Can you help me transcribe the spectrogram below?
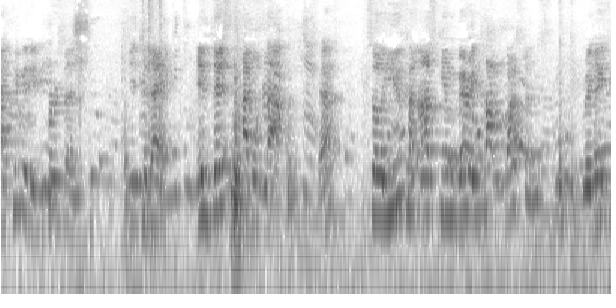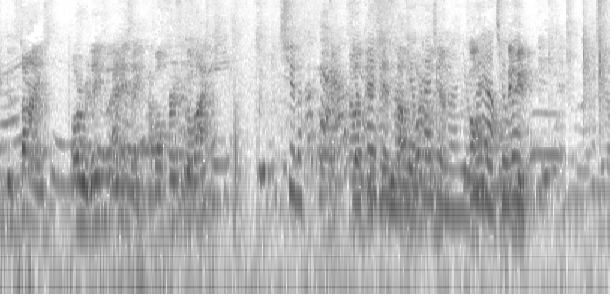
activity person in today in this type of lab. Yeah? So you can ask him very tough questions related to science or related to anything about personal life. 去吧， Okay? 有 So 拍 this 摄 is 吗？ our 有 work 拍 for 摄 him. 吗？有拍摄就 Thank 问。 you.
